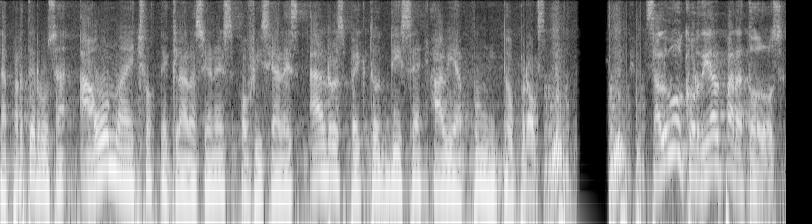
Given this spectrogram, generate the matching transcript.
la parte rusa aún no ha hecho declaraciones oficiales al respecto, dice Avia.pro. Saludo cordial para todos.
